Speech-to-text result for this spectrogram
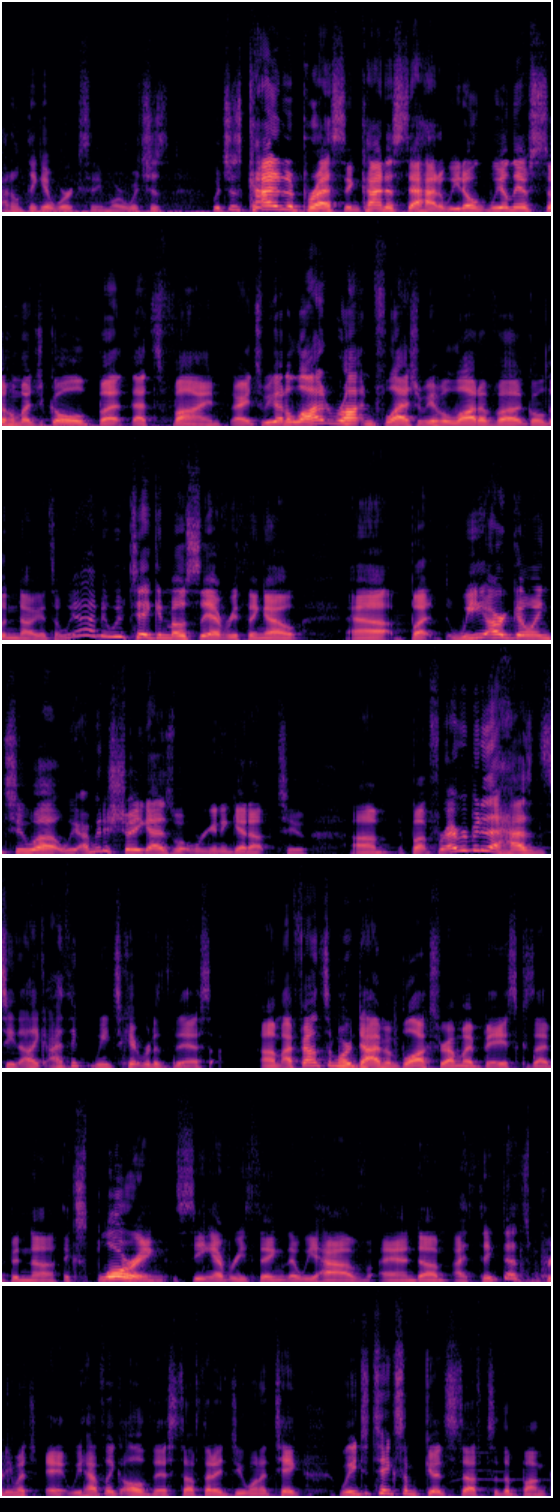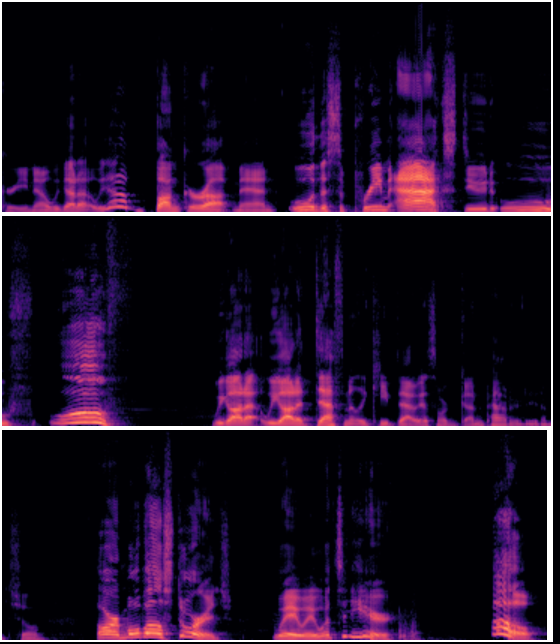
I don't think it works anymore, which is which is kind of depressing, kind of sad. We don't, we only have so much gold, but that's fine. All right, so we got a lot of rotten flesh, and we have a lot of uh, golden nuggets, and we, I mean, we've taken mostly everything out. Uh, but we are going to, uh, we, I'm going to show you guys what we're going to get up to. Um, but for everybody that hasn't seen, like, I think we need to get rid of this. Um, I found some more diamond blocks around my base because I've been uh, exploring, seeing everything that we have. And um, I think that's pretty much it. We have like all this stuff that I do want to take. We need to take some good stuff to the bunker, you know? We gotta, we gotta bunker up, man. Ooh, the Supreme Axe, dude. Oof. Oof. We gotta, we gotta definitely keep that. We got some more gunpowder, dude. I'm chilling. Or mobile storage. Wait, wait, what's in here? Oh,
